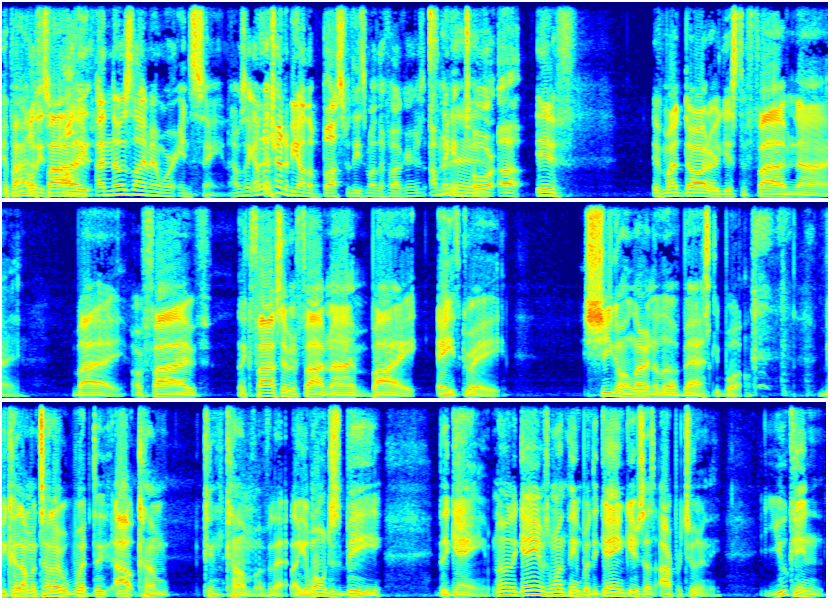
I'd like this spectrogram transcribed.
If I had all a these, all five- these, and those linemen were insane. I was like, I'm not trying to be on the bus with these motherfuckers. I'm gonna get tore up. if if my daughter gets to five nine by or five like five seven five nine by eighth grade, she gonna learn to love basketball because I'm gonna tell her what the outcome can come of that. Like it won't just be the game. No, the game is one thing, but the game gives us opportunity. You can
